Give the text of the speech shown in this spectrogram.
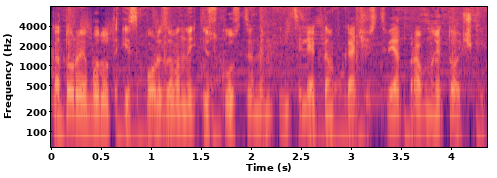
которые будут использованы искусственным интеллектом в качестве отправной точки.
